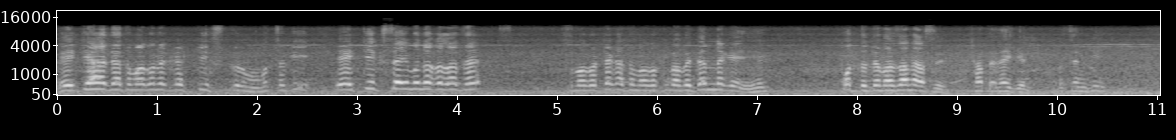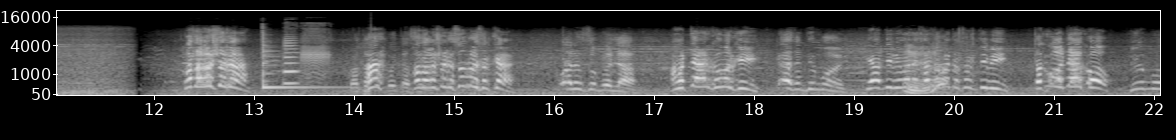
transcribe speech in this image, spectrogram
এই টেহাটা তোমাকে অনেক টিক্স করব বুঝছ কি? এই টিক্সই মনে করলা যে তোমাকে টাকা তোমাকে কীভাবে দেন নাকি? এই পদ্ধতি আমার জানা আছে সাথে থাকেন বুঝছেন কি? কত কষ্ট টাকা হ্যাঁ? কত কষ্ট অনেক আমার টাকার খবর কি? কাছে দিবি মানে খাদ্য পাইতেছিস দিবি? তা কো দেখো। দিমু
